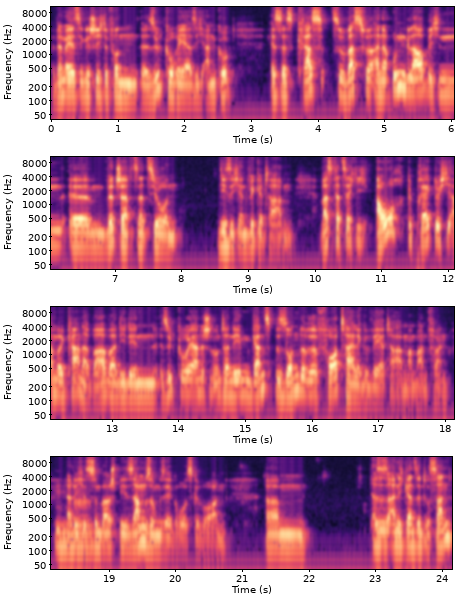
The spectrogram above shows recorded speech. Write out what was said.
Wenn man jetzt die Geschichte von äh, Südkorea sich anguckt, ist das krass, zu was für einer unglaublichen ähm, Wirtschaftsnation die sich entwickelt haben. Was tatsächlich auch geprägt durch die Amerikaner war, weil die den südkoreanischen Unternehmen ganz besondere Vorteile gewährt haben am Anfang. Mhm. Dadurch ist zum Beispiel Samsung sehr groß geworden. Ähm, das ist eigentlich ganz interessant.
